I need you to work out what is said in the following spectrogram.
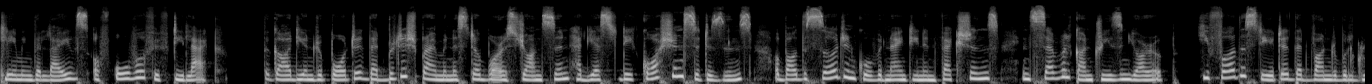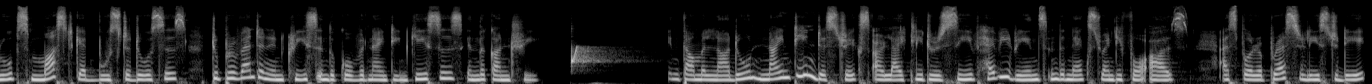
claiming the lives of over 50 lakh. The Guardian reported that British Prime Minister Boris Johnson had yesterday cautioned citizens about the surge in COVID 19 infections in several countries in Europe. He further stated that vulnerable groups must get booster doses to prevent an increase in the COVID 19 cases in the country. In Tamil Nadu, 19 districts are likely to receive heavy rains in the next 24 hours, as per a press release today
